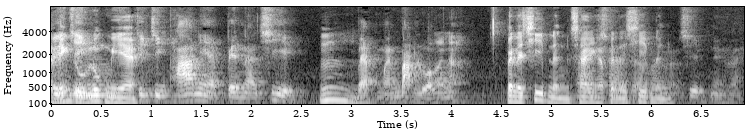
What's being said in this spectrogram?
เลี้ยงดูลูกเมีย จริง ๆ พระเนี่ยเป็นอาชีพอืมแบบเหมือนบัตรหลวงเลยนะเป็นอาชีพหนึ่งใช่ครับเป็นอาชีพหนึ่งอาชีพหนึ่งเลยอ่า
